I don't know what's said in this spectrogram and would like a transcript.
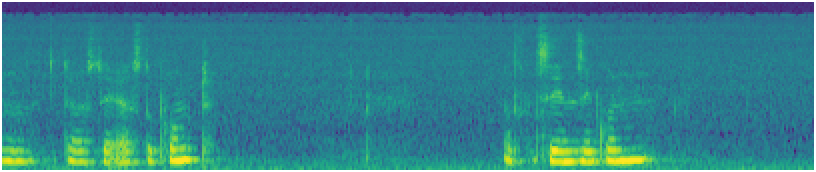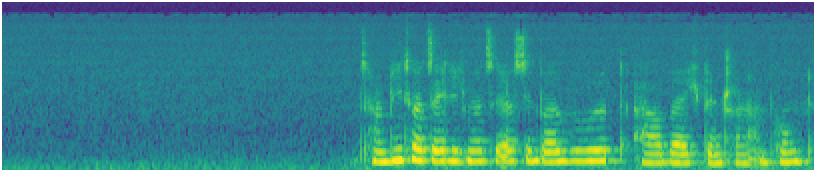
Ja, da ist der erste Punkt. Auf 10 Sekunden. Haben die tatsächlich mal zuerst den Ball berührt, aber ich bin schon am Punkt.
